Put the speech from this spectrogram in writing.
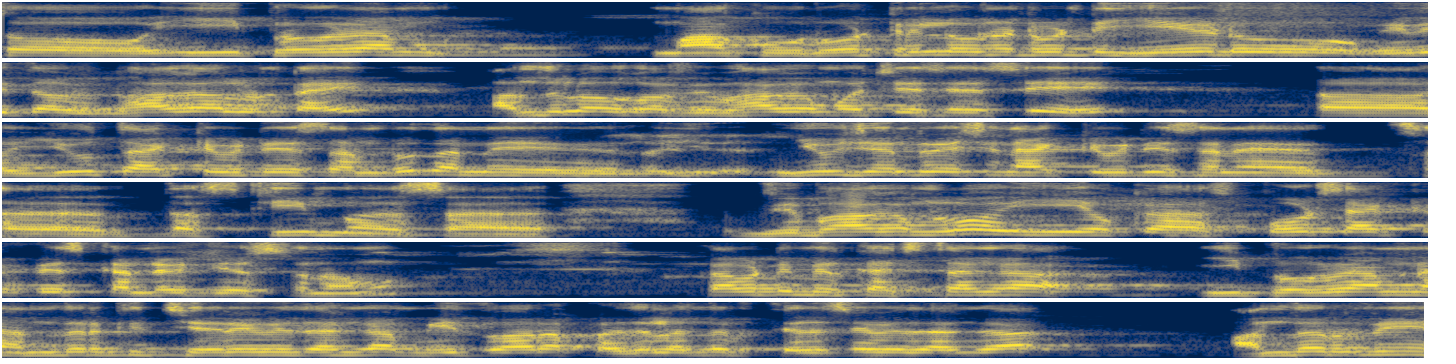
సో ఈ ప్రోగ్రామ్ మాకు రోటరీలో ఉన్నటువంటి ఏడు వివిధ విభాగాలు ఉంటాయి. అందులో ఒక విభాగం వచ్చేసేసి యూత్ యాక్టివిటీస్ అంటూ దాన్ని న్యూ జనరేషన్ యాక్టివిటీస్ అనే ద స్కీమ్ విభాగంలో ఈ యొక్క స్పోర్ట్స్ యాక్టివిటీస్ కండక్ట్ చేస్తున్నాము. కాబట్టి మీరు ఖచ్చితంగా ఈ ప్రోగ్రామ్ని అందరికీ చేరే విధంగా మీ ద్వారా ప్రజలందరికీ తెలిసే విధంగా అందరినీ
